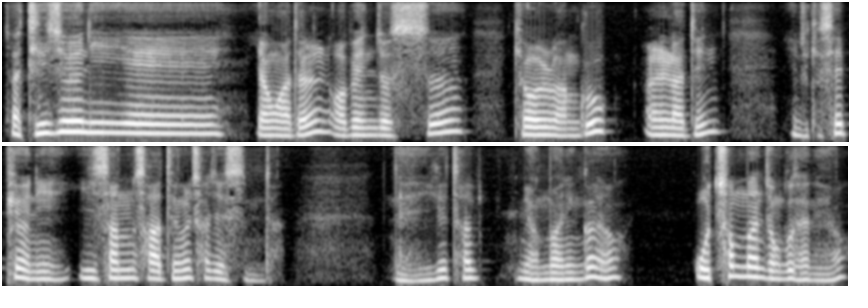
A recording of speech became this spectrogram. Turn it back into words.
자, 디즈니의 영화들 어벤져스, 겨울왕국, 알라딘 이렇게 세 편이 2, 3, 4등을 차지했습니다. 네, 이게 다 몇만인가요? 5천만 정도 되네요.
